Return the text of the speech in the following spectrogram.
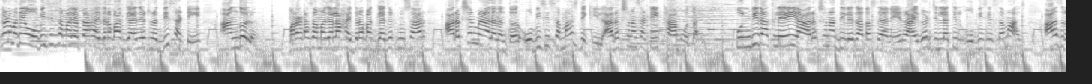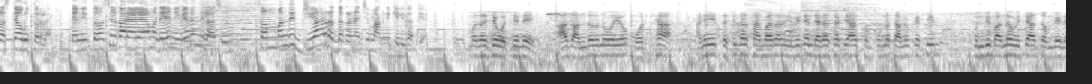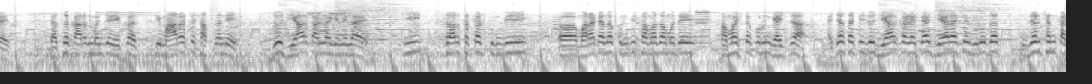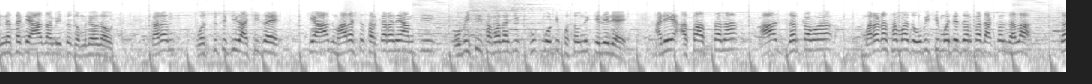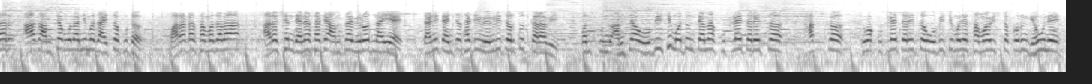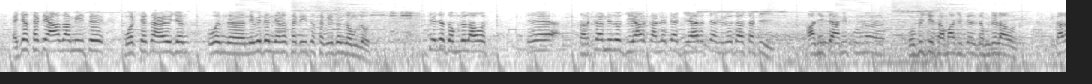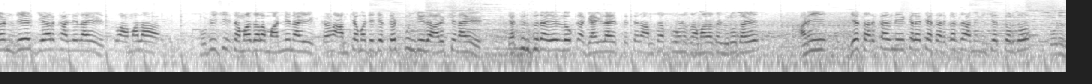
रायगडमध्ये ओबीसी समाजाचा हैदराबाद गॅझेट रद्दीसाठी आंदोलन. मराठा समाजाला हैदराबाद गॅझेटनुसार आरक्षण मिळाल्यानंतर ओबीसी समाज देखील आरक्षणासाठी ठाम होत आहे. कुणबी दाखले या आरक्षणात दिले जात असल्याने रायगड जिल्ह्यातील ओबीसी समाज आज रस्त्यावर उतरलाय. त्यांनी तहसील कार्यालयामध्ये निवेदन दिलं असून संबंधित जी आर रद्द करण्याची मागणी केली जाते. समाजाच्या वतीने आज आंदोलन व मोर्चा आणि तहसीलदार साहेबांना निवेदन देण्यासाठी आज संपूर्ण तालुक्यातील कुणबी बांधव इथे आज जमलेले आहेत. त्याचं कारण म्हणजे एकच की महाराष्ट्र शासनाने जो जी आर काढला गेलेला आहे की सरसकट कुणबी मराठ्यांना कुणबी समाजामध्ये समाविष्ट करून घ्यायचा ह्याच्यासाठी जो जी आर काढला त्या जी आराच्या विरोधात निदर्शन करण्यासाठी आज आम्ही इथं जमलेलो आहोत. कारण वस्तुस्थिती अशीच आहे की आज महाराष्ट्र सरकारने आमची ओबीसी समाजाची खूप मोठी फसवणूक केलेली आहे. आणि असं असताना आज जर का व मराठा समाज ओबीसीमध्ये जर का दाखल झाला तर आज आमच्या मुलांनी मग जायचं कुठं? मराठा समाजाला आरक्षण देण्यासाठी आमचा विरोध नाही आहे. त्यांनी त्यांच्यासाठी वेगळी तरतूद करावी. पण कुण आमच्या ओबीसीमधून त्यांना कुठल्याही तऱ्हेचं हक्क किंवा कुठल्याही तऱ्हेचं ओबीसीमध्ये समाविष्ट करून घेऊ नये याच्यासाठी आज आम्ही इथे मोर्चाचं आयोजन व निवेदन देण्यासाठी इथं सगळेजण जमलो होतो. इथे जे जमलेलो आहोत ते सरकारने जो जी आर काढले त्या जी आरच्या विरोधासाठी आज इथे आम्ही पूर्ण ओबीसी समाज इथे जमलेला आहोत. कारण जे जी आर काढलेला आहे तो आम्हाला ओबीसी समाजाला मान्य नाही कारण आमच्यामध्ये जे तटपुंजी आरक्षण आहे त्यातून सुद्धा हे लोक घ्यायला आहेत त्याच्यात आमचा पूर्ण समाजाचा विरोध आहे. आणि जे सरकारने केलं त्या सरकारचा आम्ही निषेध करतो. थोडं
